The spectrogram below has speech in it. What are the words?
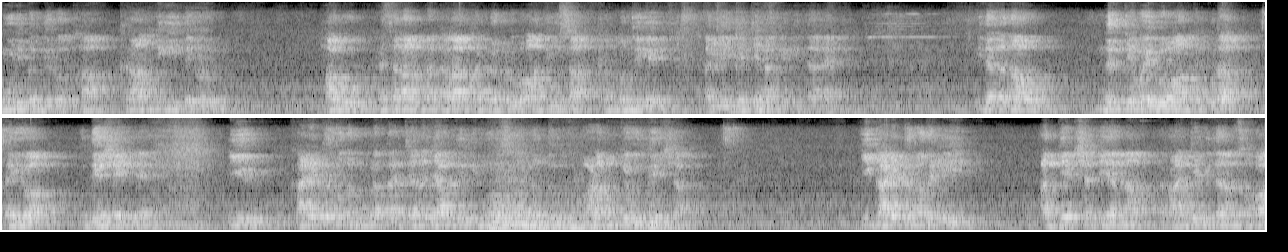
ಮೂಡಿ ಬಂದಿರುವಂತಹ ಕ್ರಾಂತಿ ಗೀತೆಗಳು ಹಾಗೂ ಹೆಸರಾಂತ ಕಲಾ ಆ ದಿವಸ ನಮ್ಮೊಂದಿಗೆ ಅಲ್ಲಿ ಹೆಜ್ಜೆ ಹಾಕಿಟ್ಟಿದ್ದಾರೆ. ಇದನ್ನು ನಾವು ನೃತ್ಯ ವೈಭವ ಅಂತ ಕೂಡ ಕರೆಯುವ ಉದ್ದೇಶ ಇದೆ. ಈ ಕಾರ್ಯಕ್ರಮದ ಮೂಲಕ ಜನಜಾಗೃತಿ ಮೂಡಿಸುವಂಥದ್ದು ಬಹಳ ಮುಖ್ಯ ಉದ್ದೇಶ. ಈ ಕಾರ್ಯಕ್ರಮದಲ್ಲಿ ಅಧ್ಯಕ್ಷತೆಯನ್ನ ರಾಜ್ಯ ವಿಧಾನಸಭಾ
